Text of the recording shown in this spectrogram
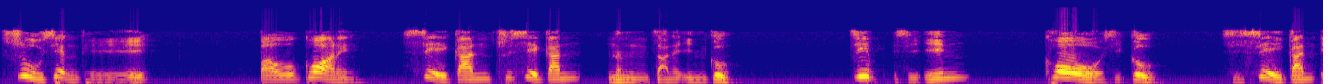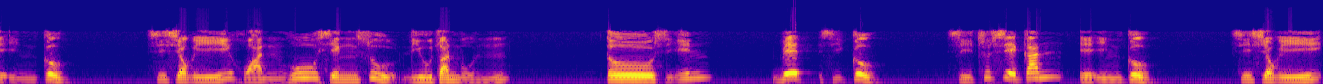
数性题。包括呢，世间出世间两层的因果，积是因，苦是果，是世间的因果，是属于凡夫生死流转文。道是因，灭是果，是出世间的因果，是属于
